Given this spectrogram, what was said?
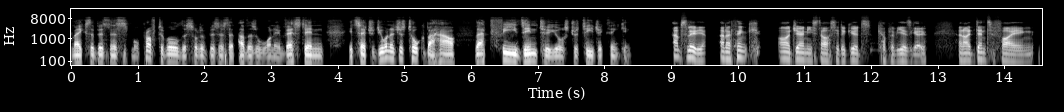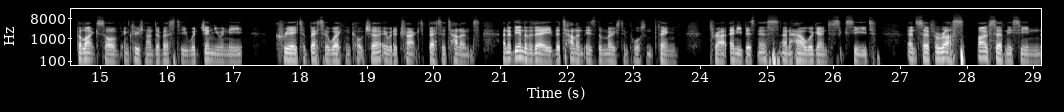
makes the business more profitable, the sort of business that others will want to invest in, etc. Do you want to just talk about how that feeds into your strategic thinking? Absolutely. And I think our journey started a good couple of years ago and identifying the likes of inclusion and diversity would genuinely create a better working culture, it would attract better talent. And at the end of the day, the talent is the most important thing throughout any business and how we're going to succeed. And so for us, I've certainly seen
